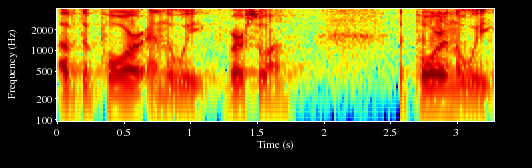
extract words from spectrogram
of the poor and the weak. Verse 1. The poor and the weak.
